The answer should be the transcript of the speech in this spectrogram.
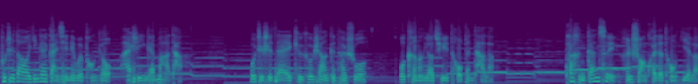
不知道应该感谢那位朋友，还是应该骂他。我只是在 QQ 上跟他说，我可能要去投奔他了。他很干脆、很爽快地同意了。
